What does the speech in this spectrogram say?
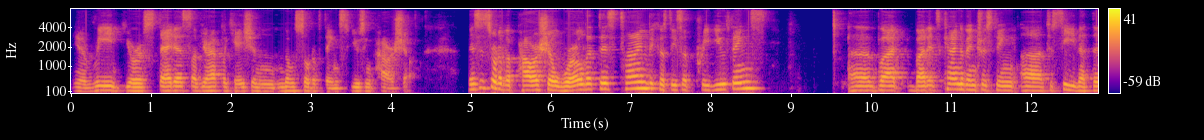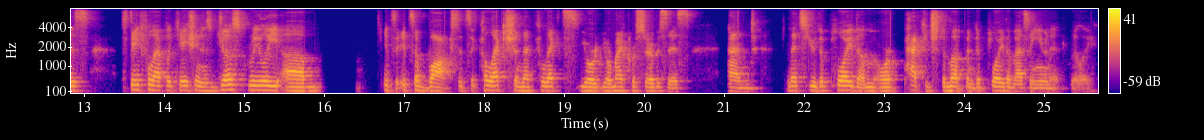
you know, read your status of your application, those sort of things using PowerShell. This is sort of a PowerShell world at this time because these are preview things, uh, but but it's kind of interesting uh, to see that this stateful application is just really um, it's it's a box, it's a collection that collects your your microservices and lets you deploy them or package them up and deploy them as a unit, really.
